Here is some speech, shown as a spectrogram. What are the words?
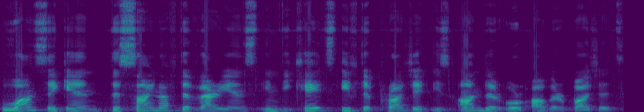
Once again, the sign of the variance indicates if the project is under or over budget.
